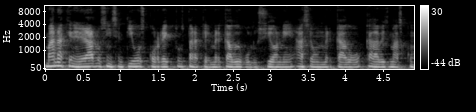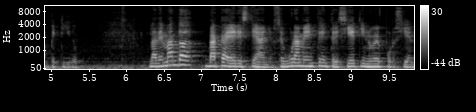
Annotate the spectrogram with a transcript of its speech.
van a generar los incentivos correctos para que el mercado evolucione hacia un mercado cada vez más competido. La demanda va a caer este año, seguramente entre 7 y 9%,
